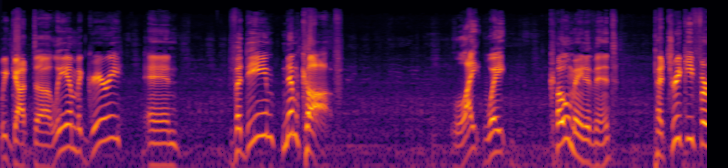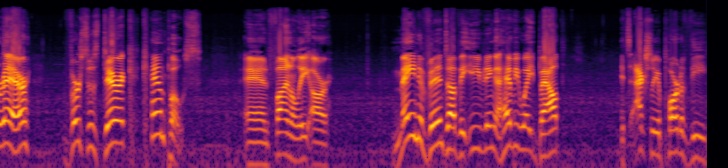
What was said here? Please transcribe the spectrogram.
We got uh, Liam McGeary and Vadim Nemkov. Lightweight co-main event. Patricky Ferrer versus Derek Campos. And finally, our main event of the evening, a heavyweight bout. It's actually a part of the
